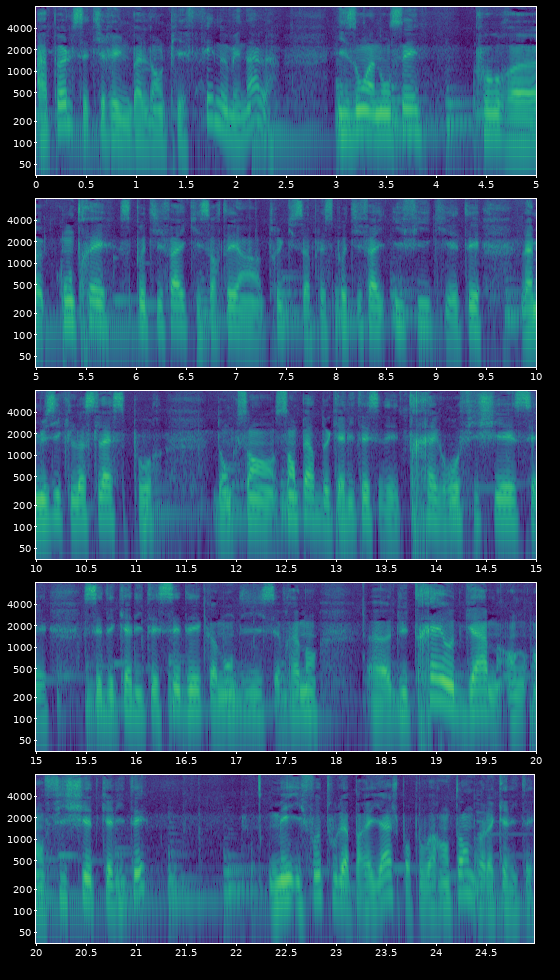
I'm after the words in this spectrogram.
Apple s'est tiré une balle dans le pied phénoménale ils ont annoncé pour euh, contrer Spotify qui sortait un truc qui s'appelait Spotify hi qui était la musique lossless pour donc sans, sans perte de qualité, c'est des très gros fichiers, c'est des qualités CD comme on dit, c'est vraiment euh, du très haut de gamme en, fichiers de qualité. Mais il faut tout l'appareillage pour pouvoir entendre la qualité.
